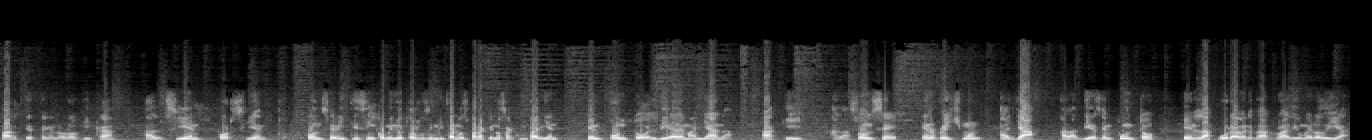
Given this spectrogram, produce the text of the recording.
parte tecnológica al 100%. 11, 25 minutos los invitamos para que nos acompañen en punto el día de mañana, aquí a las 11 en Richmond, allá a las 10 en punto en La Pura Verdad, Radio Melodía,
